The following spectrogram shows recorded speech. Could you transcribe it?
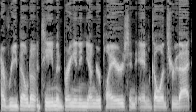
a rebuild of a team and bringing in younger players and and going through that.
